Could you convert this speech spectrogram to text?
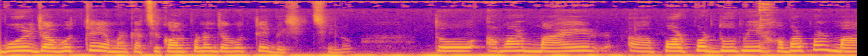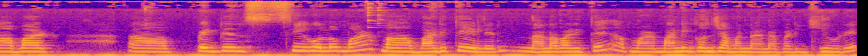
বইয়ের জগৎটাই আমার কাছে কল্পনার জগৎটাই বেশি ছিল। তো আমার মায়ের পরপর দু মেয়ে হবার পর মা আবার প্রেগনেন্সি হলো মার। মা বাড়িতে এলেন নানা বাড়িতে। আমার মানিকগঞ্জে আমার নানা বাড়ি ঘিওরে।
